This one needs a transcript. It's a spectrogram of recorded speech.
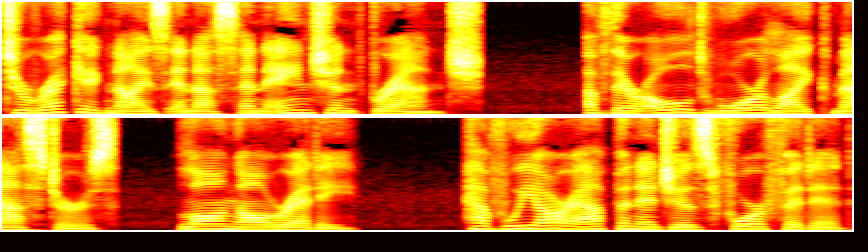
to recognize in us an ancient branch of their old warlike masters, long already. Have we our appanages forfeited?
